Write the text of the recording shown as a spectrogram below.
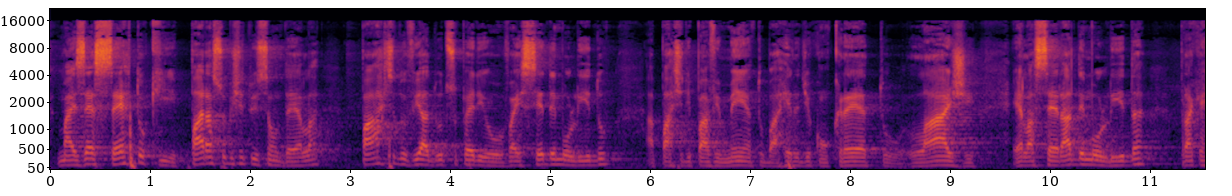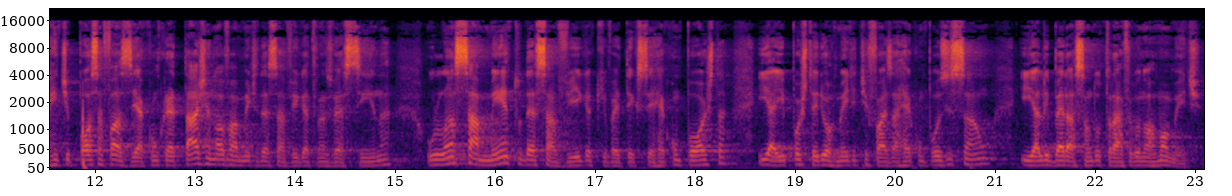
Mas é certo que, para a substituição dela, parte do viaduto superior vai ser demolido, a parte de pavimento, barreira de concreto, laje ela será demolida para que a gente possa fazer a concretagem novamente dessa viga transversina, o lançamento dessa viga que vai ter que ser recomposta e aí posteriormente a gente faz a recomposição e a liberação do tráfego normalmente.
